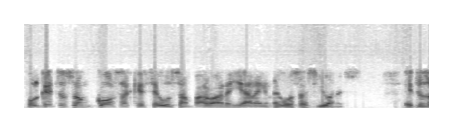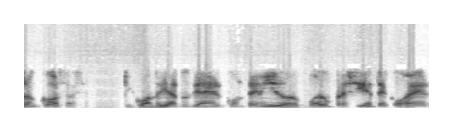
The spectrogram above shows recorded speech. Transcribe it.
porque estas son cosas que se usan para barajar en negociaciones. Estas son cosas que cuando ya tú tienes el contenido, puede un presidente coger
